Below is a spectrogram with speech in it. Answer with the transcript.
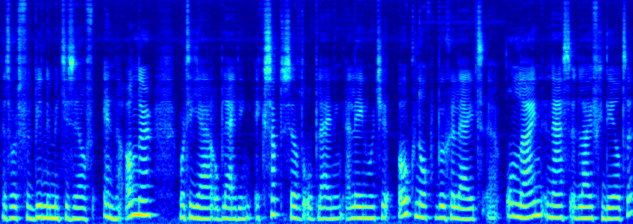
Het wordt verbinden met jezelf en de ander, wordt de jaaropleiding exact dezelfde opleiding. Alleen word je ook nog begeleid uh, online naast het live gedeelte.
